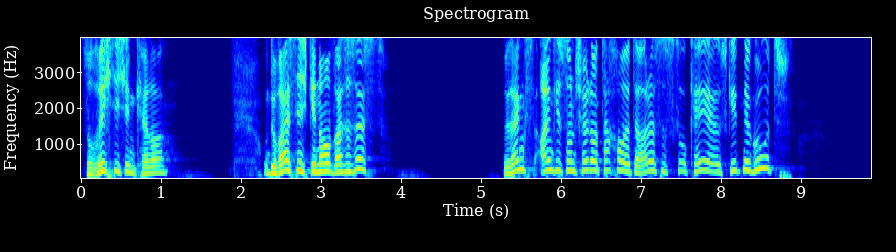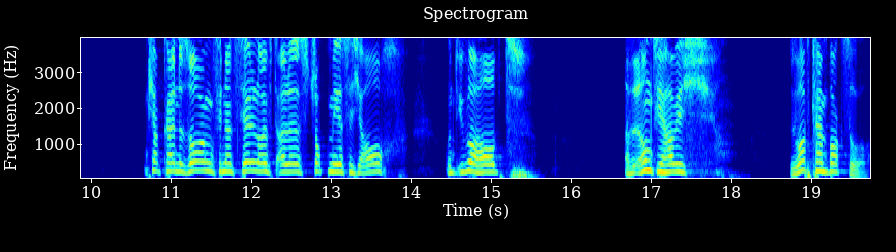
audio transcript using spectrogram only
so richtig in den Keller und du weißt nicht genau, was es ist. Du denkst, eigentlich ist so ein schöner Tag heute, alles ist okay, es geht mir gut. Ich habe keine Sorgen, finanziell läuft alles, jobmäßig auch und überhaupt. Aber irgendwie habe ich überhaupt keinen Bock so.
